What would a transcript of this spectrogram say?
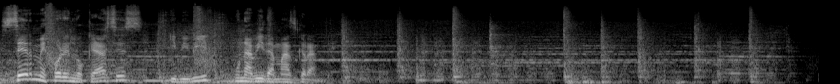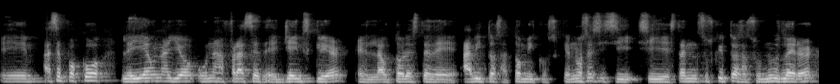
ser mejor en lo que haces y vivir una vida más grande. Eh, hace poco leía una, yo, una frase de James Clear, el autor este de Hábitos Atómicos, que no sé si, si, si están suscritos a su newsletter,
